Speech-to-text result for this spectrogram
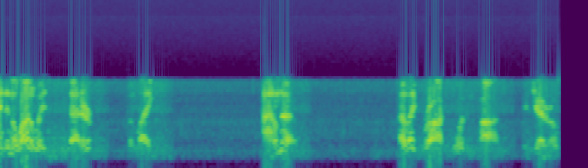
and in a lot of ways better. But like, I don't know. I like rock more than pop in general,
